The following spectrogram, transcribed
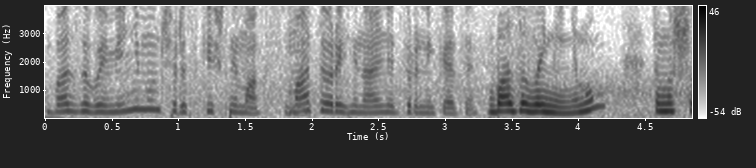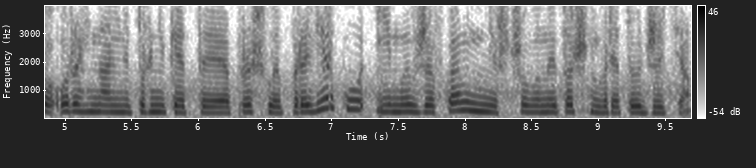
Базовий мінімум чи розкішний максимум. Мати оригінальні турнікети. Базовий мінімум, тому що оригінальні турнікети пройшли перевірку, і ми вже впевнені, що вони точно врятують життя.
